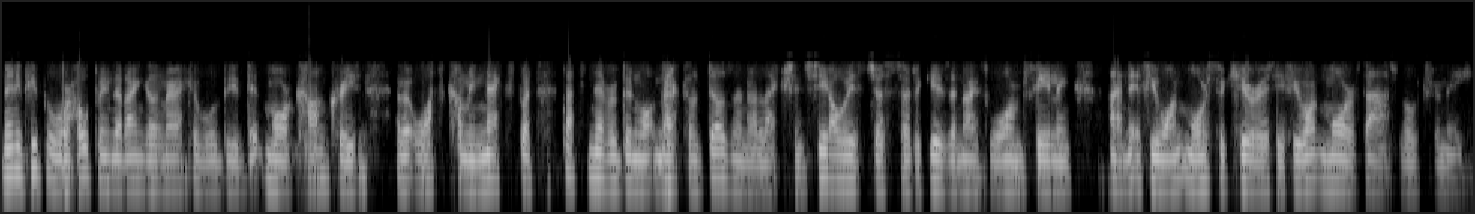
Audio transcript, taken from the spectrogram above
many people were hoping that Angela Merkel would be a bit more concrete about what's coming next, but that's never been what Merkel does in elections. She always just sort of gives a nice warm feeling, and if you want more security, if you want more of that, vote for me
